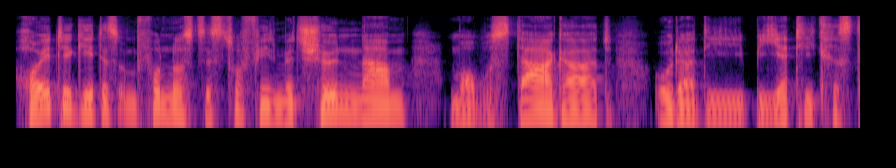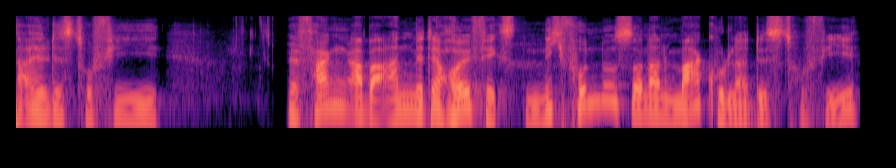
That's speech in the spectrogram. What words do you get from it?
Heute geht es um Fundusdystrophien mit schönen Namen, Morbus Stargardt oder die Bietti-Kristalldystrophie. Wir fangen aber an mit der häufigsten, nicht Fundus, sondern Makuladystrophie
